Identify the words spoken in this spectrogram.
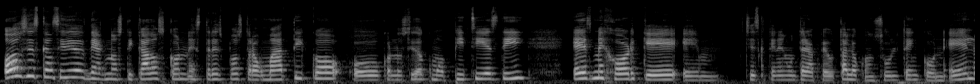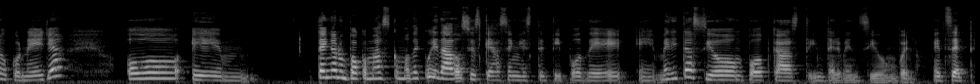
o si es que han sido diagnosticados con estrés postraumático o conocido como PTSD, es mejor que em, si es que tienen un terapeuta, lo consulten con él o con ella o em, tengan un poco más como de cuidado si es que hacen este tipo de eh, meditación, podcast, intervención, bueno, etc.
